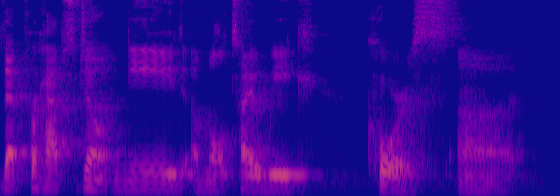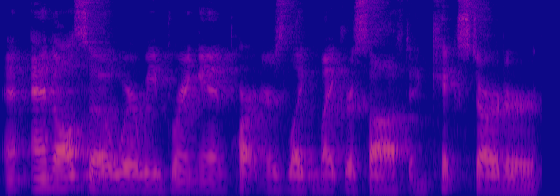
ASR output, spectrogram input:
that perhaps don't need a multi-week course. Uh, and also where we bring in partners like Microsoft and Kickstarter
